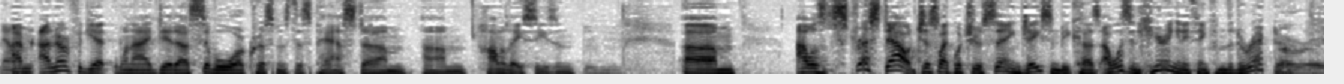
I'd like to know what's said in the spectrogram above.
You know, I'm, I'll never forget when I did a Civil War Christmas this past um, um, holiday season. Um, I was stressed out, just like what you were saying, Jason, because I wasn't hearing anything from the director. Oh, right.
